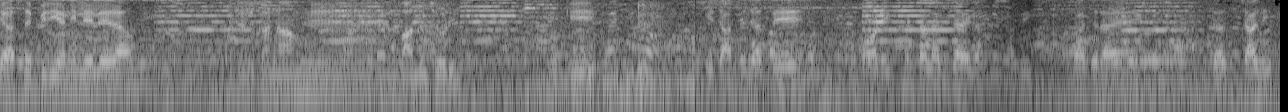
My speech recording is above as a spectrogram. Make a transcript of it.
यहाँ से बिरयानी ले ले रहा हूँ। होटल का नाम है बालू चोरी। क्योंकि क्योंकि जाते जाते और एक घंटा लग जाएगा। अभी बज रहा है दस चालीस।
